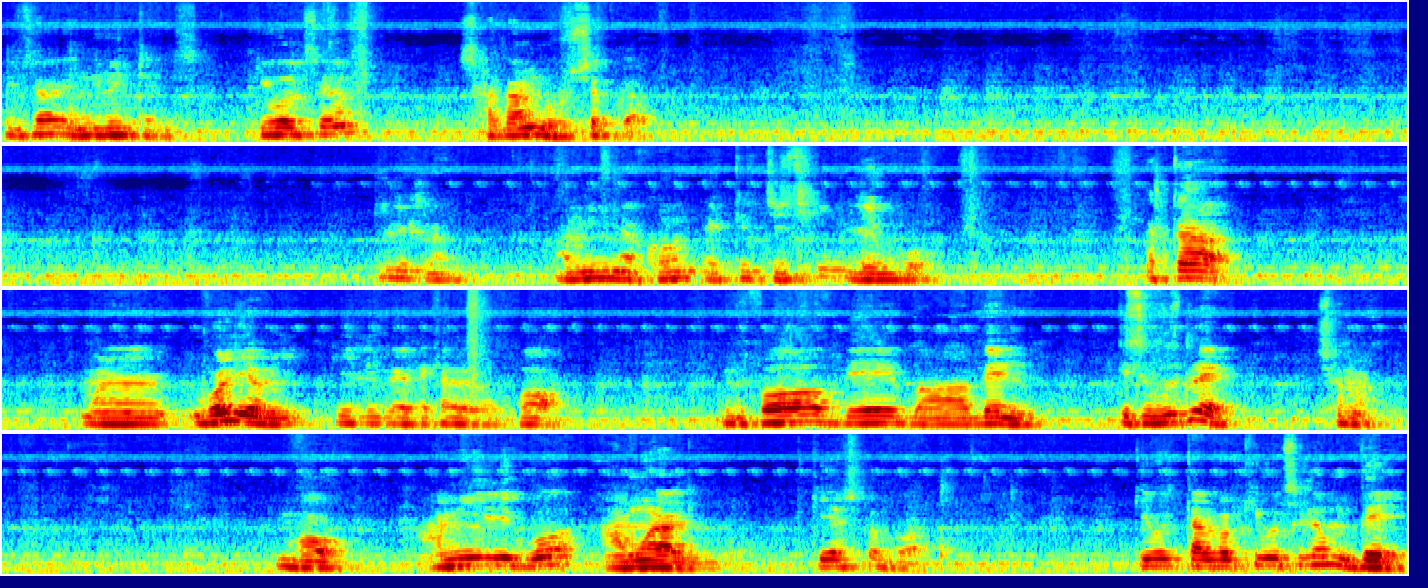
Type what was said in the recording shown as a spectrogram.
ফিউচার ইনডিফিনিট টেন্স কী বলছিলাম? সাধারণ ভবিষ্যৎকাল। লিখলাম। আমি এখন একটি চিঠি লিখব। একটা মানে বলি আমি, কি লিখবে দেখা যাবে ব। ব, বে, বা, বেন। কিছু বুঝলে? শোনো। ব। আমি লিখব, আমরা লিখব। কি আসলো? ব। কি বল, তারপর কি বলছিলাম? বে।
